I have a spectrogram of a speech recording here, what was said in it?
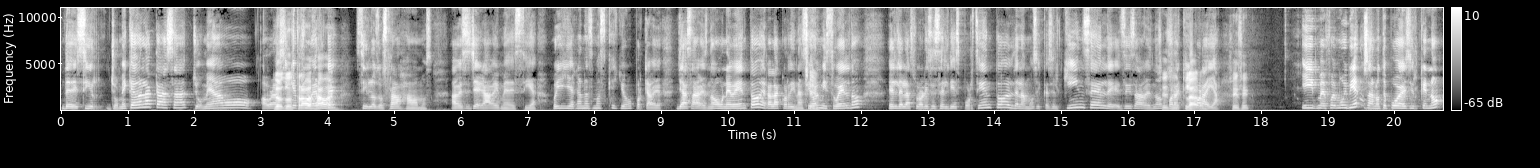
de decir, yo me quedo en la casa, yo me hago, ahora ¿Los sí dos que trabajaban? fuerte. Sí, los dos trabajábamos. A veces llegaba y me decía, oye, ya ganas más que yo, porque a ver, ya sabes, ¿no? Un evento era la coordinación, Sí. mi sueldo, el de las flores es el 10%, el de la música es el 15%, el de, sí, sabes, ¿no? Sí, por sí, aquí, claro. por allá. Sí, sí. Y me fue muy bien, o sea, no te puedo decir que no.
